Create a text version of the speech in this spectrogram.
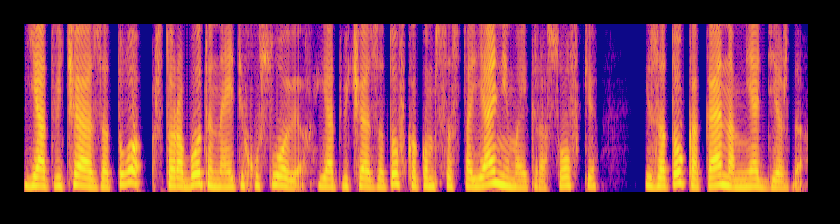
Я отвечаю за то, что работаю на этих условиях. Я отвечаю за то, в каком состоянии мои кроссовки, и за то, какая на мне одежда.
